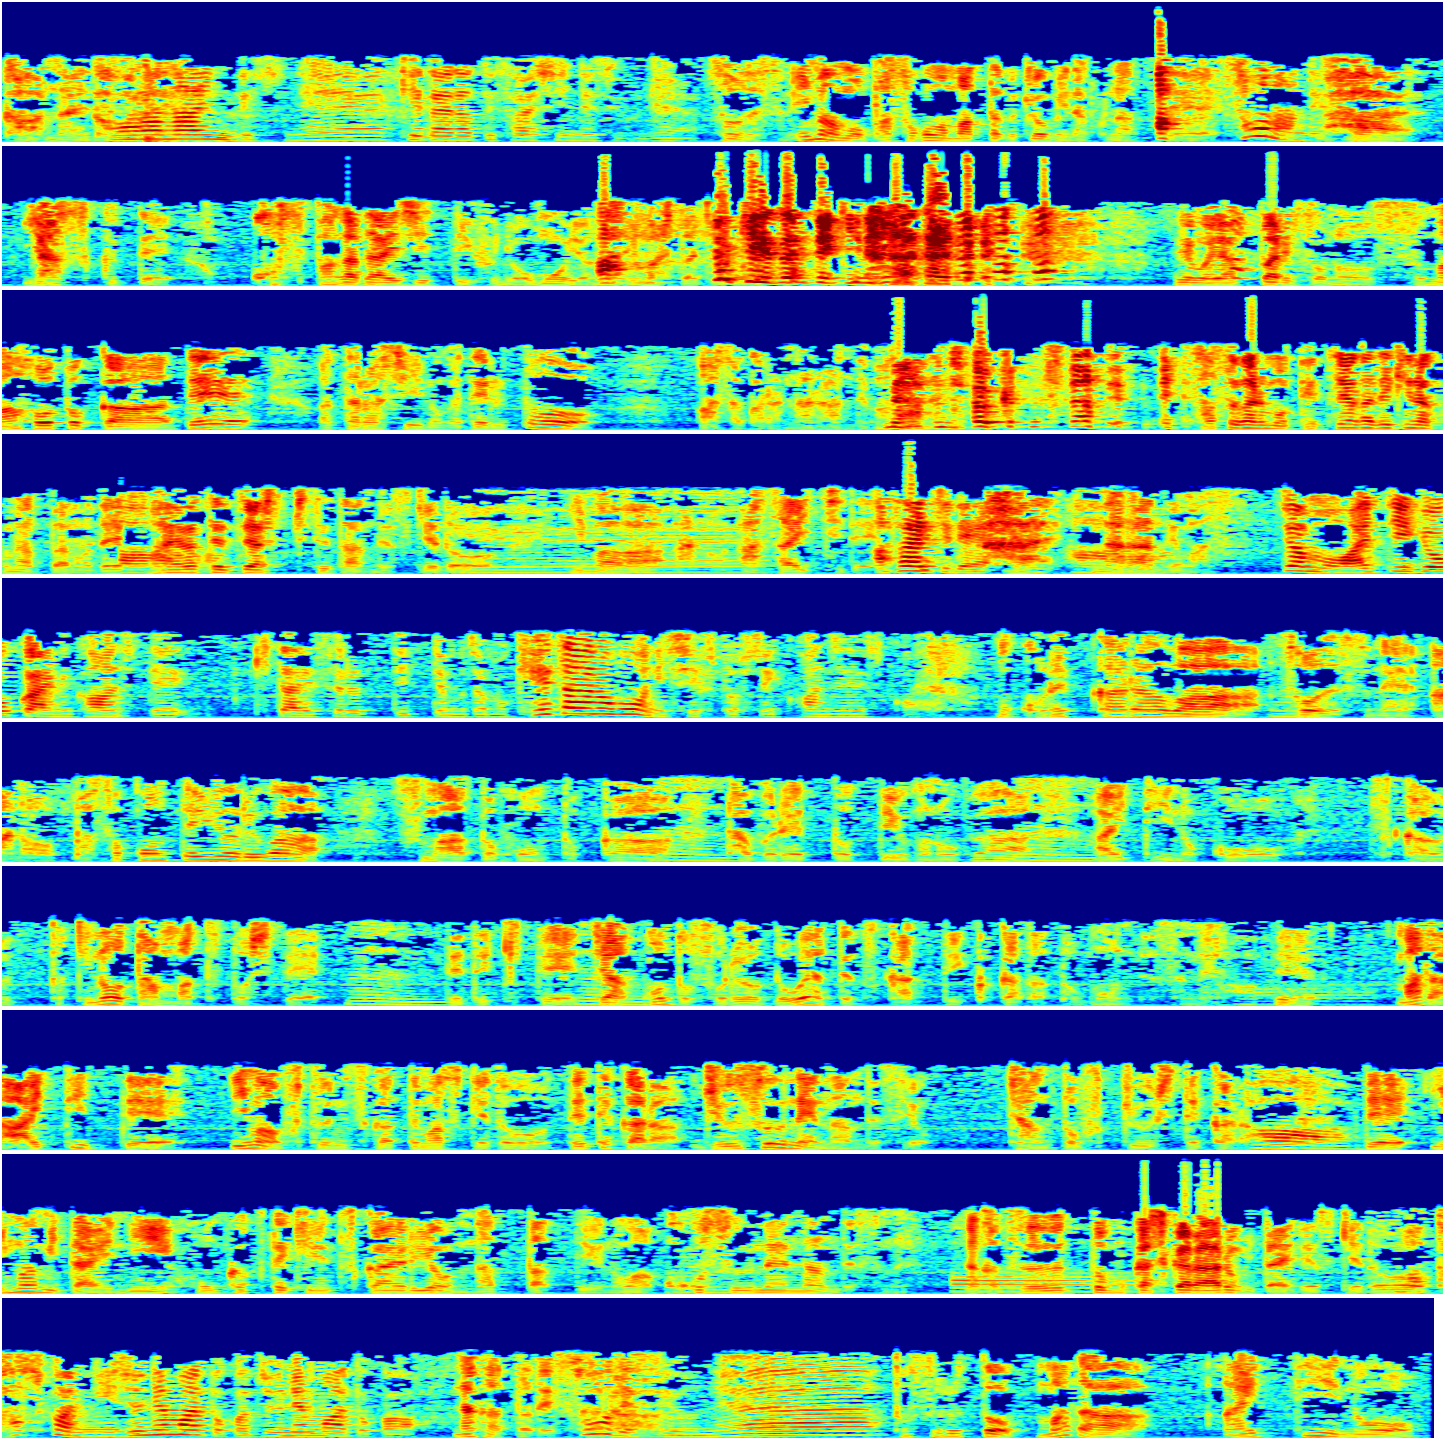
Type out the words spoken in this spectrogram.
変わらないです、ね。変わらないんですね。携帯だって最新ですよね。そうですね。今はもうパソコンは全く興味なくなって。あ、そうなんですか。はい。安くて、コスパが大事っていうふうに思うようになりましたけど。経済的に。でもやっぱりその、スマホとかで新しいのが出ると、朝から並んでます、並んじゃう感じなんですね。さすがにもう徹夜ができなくなったので、前は徹夜してたんですけど今はあの朝一で、朝一で。はい並んでます。じゃあもう IT 業界に関して期待するって言っても、じゃあもう携帯の方にシフトしていく感じですか？もうこれからはうん、そうですね、あの、パソコンっていうよりは、スマートフォンとか、うん。タブレットっていうものが、うん。IT のこう、使う時の端末としてうん。出てきて、うん。じゃあ今度それをどうやって使っていくかだと思うんですね。は。あで、まだ IT って今は普通に使ってますけど、出てから十数年なんですよ。ちゃんと普及してから。はい。で、今みたいに本格的に使えるようになったっていうのは、ここ数年なんですね。うんなんかずーっと昔からあるみたいですけど、まあ確かに20年前とか10年前とか、なかったですから。そうですよね。とすると、まだ IT の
